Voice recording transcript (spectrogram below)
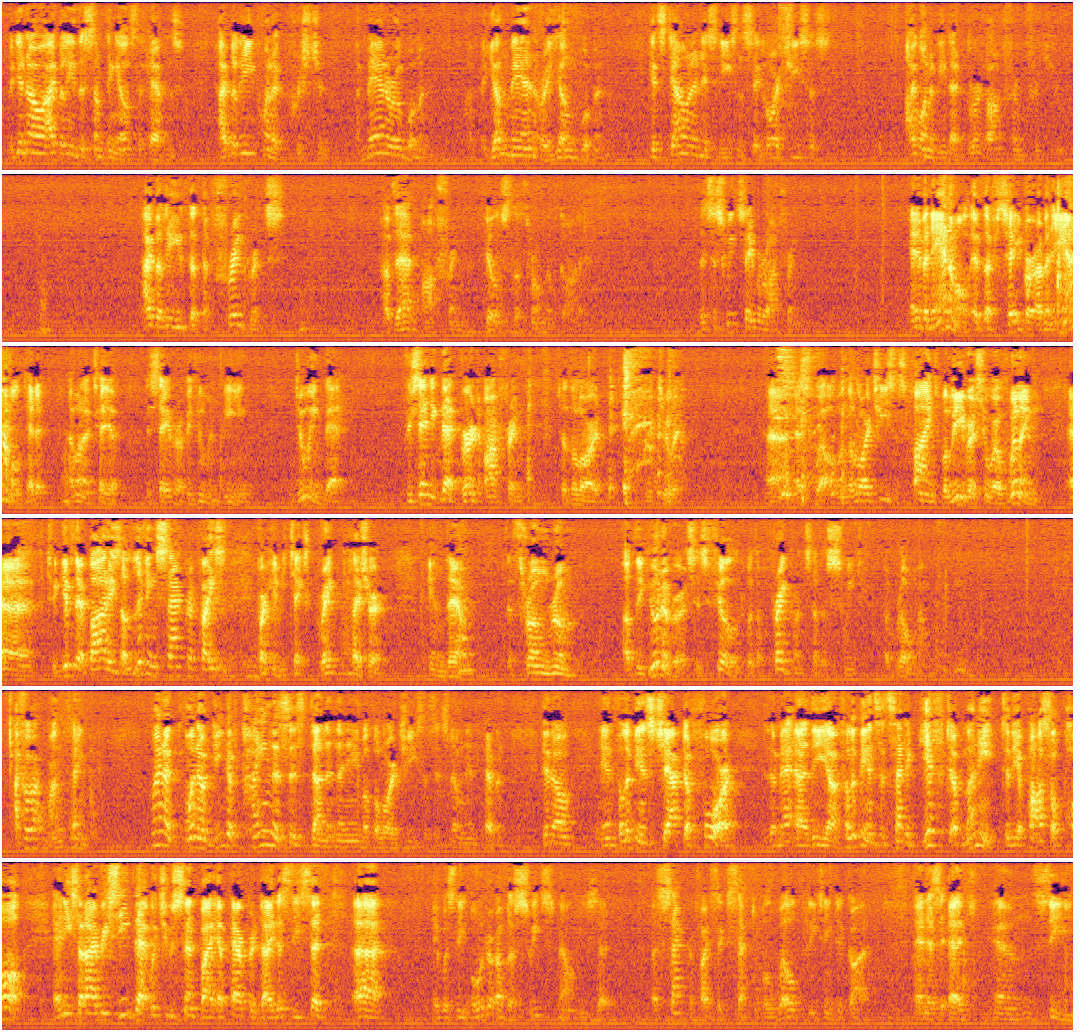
But you know, I believe there's something else that happens. I believe when a Christian, a man or a woman, a young man or a young woman, gets down on his knees and say, Lord Jesus, I want to be that burnt offering for you. I believe that the fragrance of that offering fills the throne of God. It's a sweet savor offering. And if an animal, if the savor of an animal did it, I want to tell you, the savor of a human being doing that, presenting that burnt offering to the Lord would it uh, as well. When the Lord Jesus finds believers who are willing uh, to give their bodies a living sacrifice for Him, He takes great pleasure in them. The throne room of the universe is filled with the fragrance of a sweet aroma. I forgot one thing. When a, when a deed of kindness is done in the name of the Lord Jesus, it's known in heaven. You know, in Philippians chapter 4, the, uh, the uh, Philippians had sent a gift of money to the Apostle Paul. And he said, I received that which you sent by Epaphroditus. He said, uh, it was the odor of a sweet smell, he said. A sacrifice acceptable, well pleasing to God. And as, as and see,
